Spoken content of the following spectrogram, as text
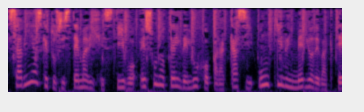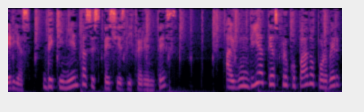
¿Sabías que tu sistema digestivo es un hotel de lujo para casi un kilo y medio de bacterias de 500 especies diferentes? ¿Algún día te has preocupado por ver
